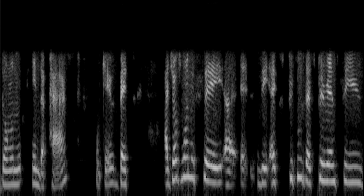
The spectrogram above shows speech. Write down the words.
done in the past, Okay, but I just want to say uh, eh, the ex- people's experiences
